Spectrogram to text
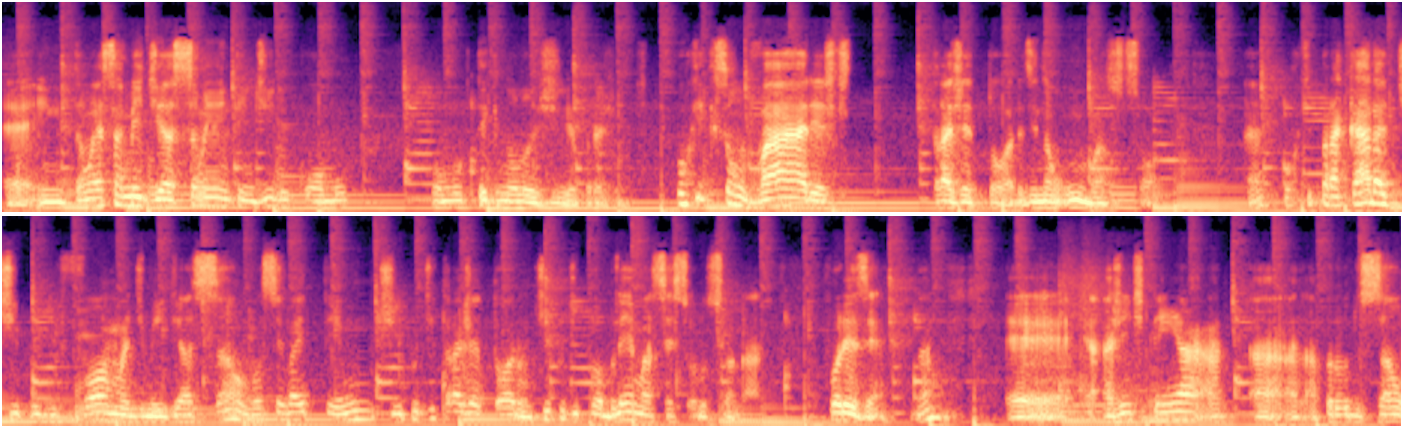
É, então, essa mediação é entendida como, como tecnologia para a gente. Por que, que são várias trajetórias e não uma só? Né? Porque para cada tipo de forma de mediação, você vai ter um tipo de trajetória, um tipo de problema a ser solucionado. Por exemplo, né? é, a gente tem a, a, a, produção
